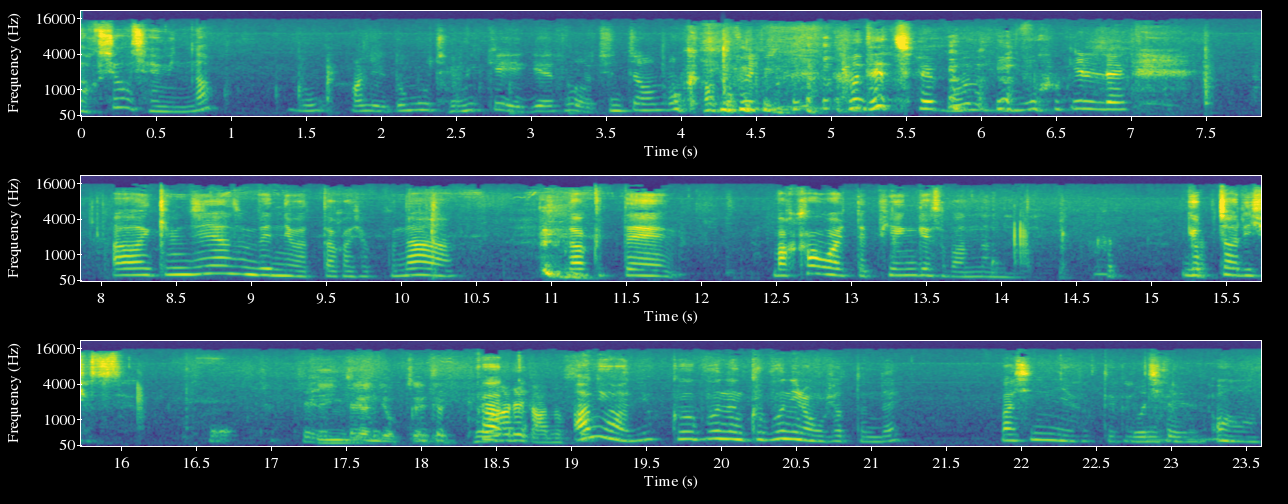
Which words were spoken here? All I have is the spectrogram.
낚시가 재밌나? 너, 아니 너무 재밌게 얘기해서 진짜 한번 가보면 도대체 뭔 뭐길래 아 김진현 선배님 왔다 가셨구나. 나 그때 마카오 갈 때 비행기에서 만났는데 옆자리셨어요. 비행기한 옆자리. 진짜 대화를 나눴어. 아니요 아니요 그분은 그분이랑 오셨던데 맛있는 녀석들 같이. 뭔지? 어.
